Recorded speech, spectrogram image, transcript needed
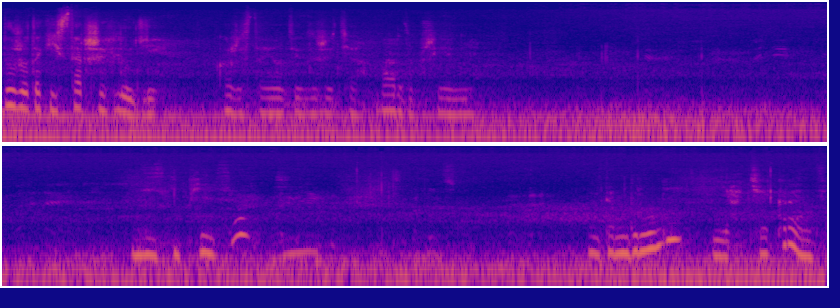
Dużo takich starszych ludzi korzystających z życia. Bardzo przyjemnie. Bliski piesek? I tam drugi? Ja cię kręcę.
